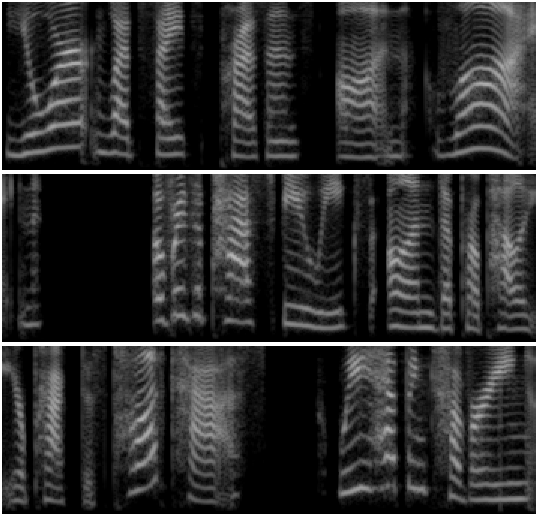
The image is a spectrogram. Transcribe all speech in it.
your website's presence online. Over the past few weeks on the Propel Your Practice podcast, we have been covering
